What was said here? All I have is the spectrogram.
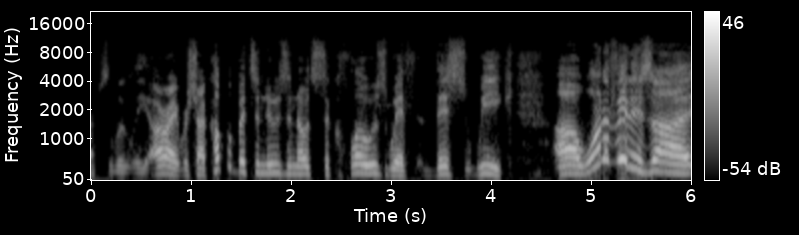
Absolutely. All right, Rashad, a couple bits of news and notes to close with this week. Uh, one of it is uh,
